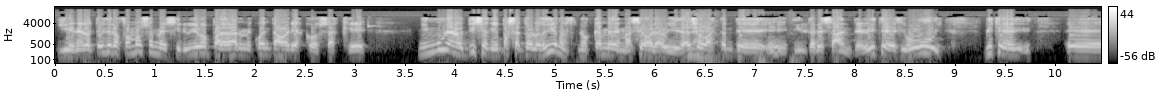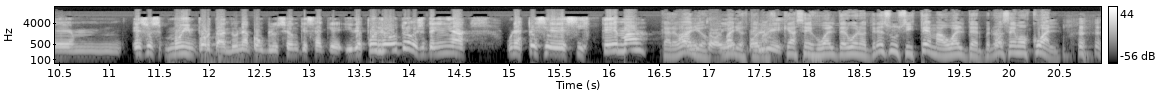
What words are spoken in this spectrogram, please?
Y en el Hotel de los Famosos me sirvió para darme cuenta de varias cosas, que ninguna noticia que pasa todos los días nos, nos cambia demasiado la vida, eso es bastante eh, interesante, ¿viste? Decir, uy, ¿viste? Eh, eso es muy importante, una conclusión que saqué. Y después lo otro, que yo tenía una especie de sistema... Claro, varios, estoy, varios temas. ¿Qué haces, Walter? Bueno, tenés un sistema, Walter, pero no sabemos cuál.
